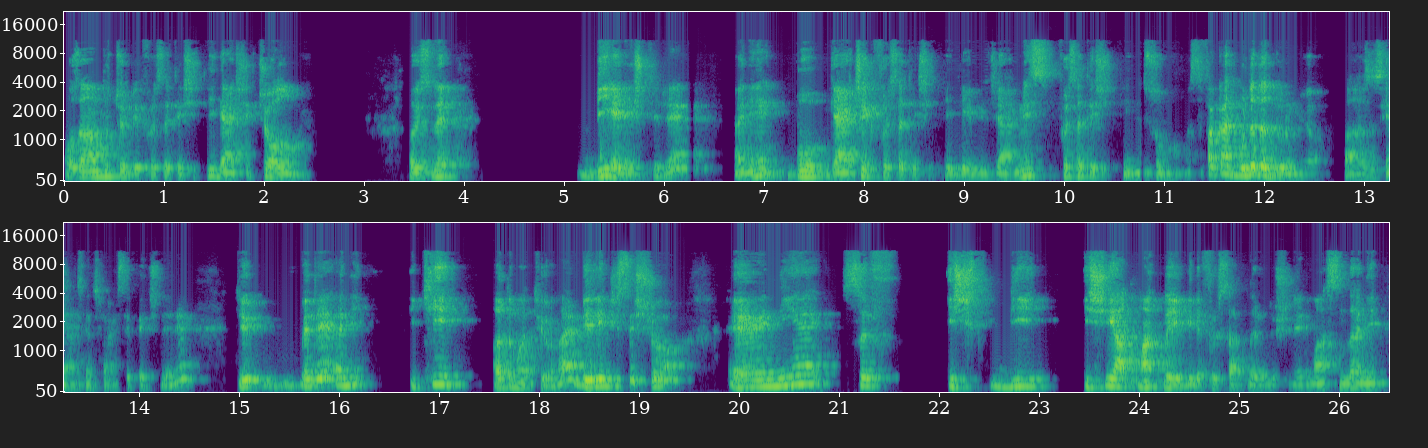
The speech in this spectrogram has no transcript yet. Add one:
o zaman bu tür bir fırsat eşitliği gerçekçi olmuyor. Dolayısıyla bir eleştiri hani bu gerçek fırsat eşitliği diyebileceğimiz fırsat eşitliğinin sunulması. Fakat burada da durmuyor bazı siyaset felsefecileri. Ve de hani iki adım atıyorlar. Birincisi şu, e, niye sırf iş bir işi yapmakla ilgili fırsatları düşünelim. Aslında hani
